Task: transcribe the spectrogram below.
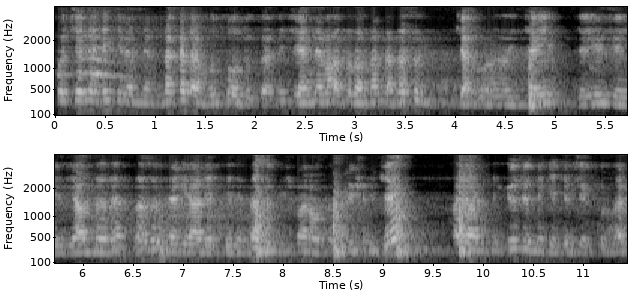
o cennete girenlerin ne kadar mutlu olduklarını, cehenneme atılanlar da nasıl cayır cayır, cayır yandığını, nasıl feryat ettiğini, nasıl pişman olduğunu düşünecek, hayalinde, göz önüne getirecek bunları,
